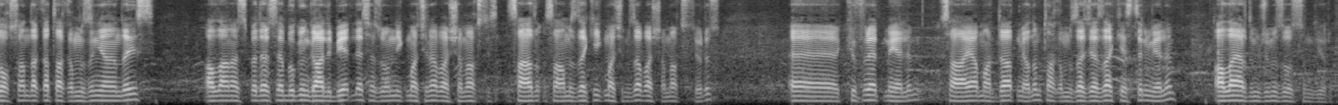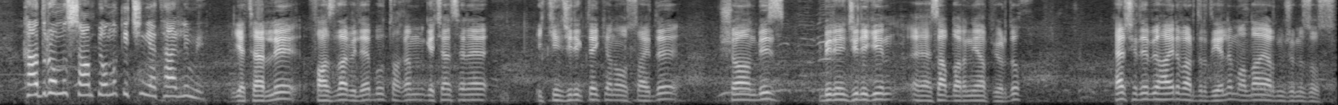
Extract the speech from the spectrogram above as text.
90 dakika takımımızın yanındayız. Allah nasip ederse bugün galibiyetle sezonun ilk maçına başlamak, sağ, sahamızdaki ilk maçımıza başlamak istiyoruz. Ee, küfür etmeyelim, sahaya madde atmayalım, takımımıza ceza kestirmeyelim. Allah yardımcımız olsun diyorum. Kadromuz şampiyonluk için yeterli mi? yeterli fazla bile. Bu takım geçen sene ikinci ligdeyken olsaydı şu an biz birinci ligin e, hesaplarını yapıyorduk. Her şeyde bir hayır vardır diyelim. Allah yardımcımız olsun.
